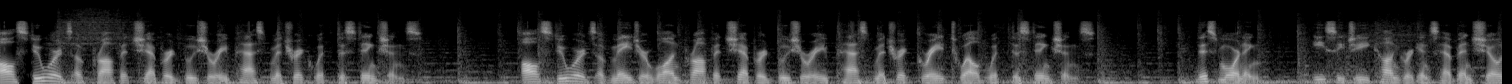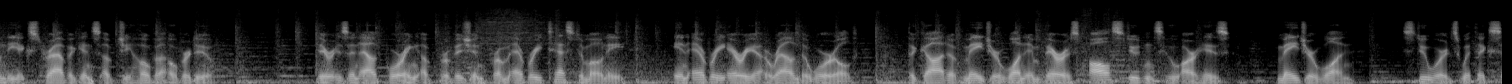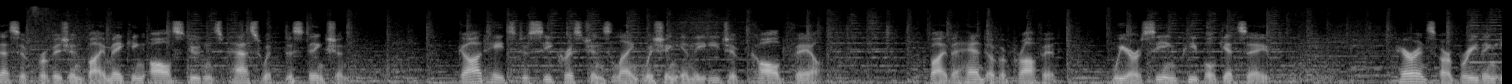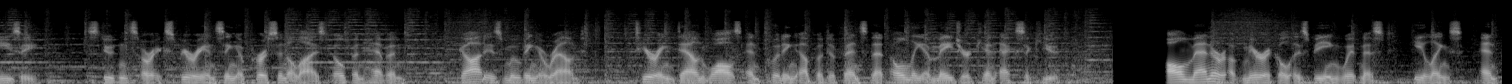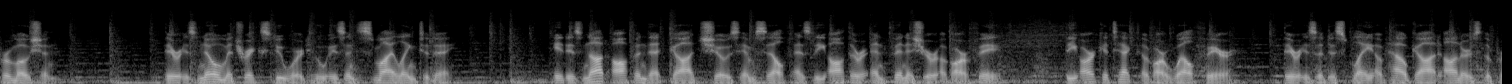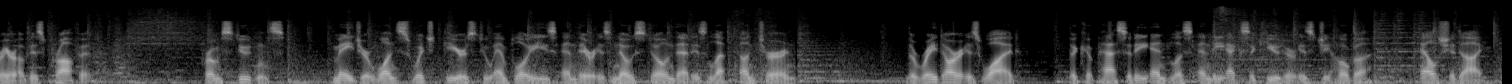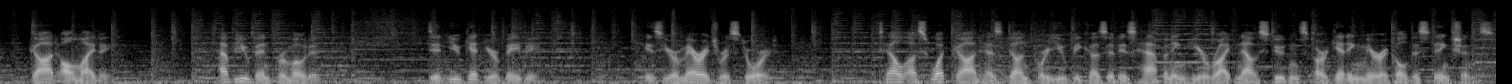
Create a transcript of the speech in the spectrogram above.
All stewards of Prophet Shepherd Bushiri passed matric with distinctions. All stewards of Major 1 Prophet Shepherd Bushiri passed matric grade 12 with distinctions. This morning, ECG congregants have been shown the extravagance of Jehovah overdo. There is an outpouring of provision from every testimony, in every area around the world, the God of Major 1 embarrassed all students who are his, Major 1, stewards with excessive provision by making all students pass with distinction. God hates to see Christians languishing in the Egypt called fail. By the hand of a prophet, we are seeing people get saved. Parents are breathing easy, students are experiencing a personalized open heaven, God is moving around, tearing down walls and putting up a defense that only a major can execute. All manner of miracle is being witnessed, healings, and promotion. There is no matric steward who isn't smiling today. It is not often that God shows himself as the author and finisher of our faith, the architect of our welfare, there is a display of how God honors the prayer of his prophet. From students, Major 1 switched gears to employees and there is no stone that is left unturned. The radar is wide, the capacity endless and the executor is Jehovah, El Shaddai, God Almighty. Have you been promoted? Did you get your baby? Is your marriage restored? Tell us what God has done for you because it is happening here right now students are getting miracle distinctions.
